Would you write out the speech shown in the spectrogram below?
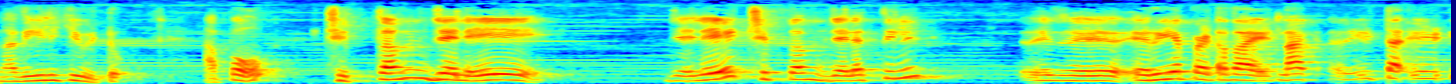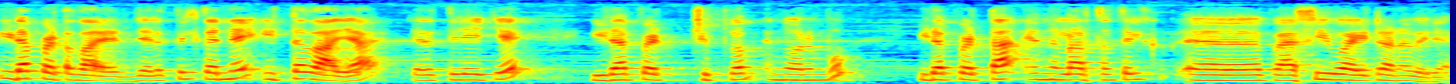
നദിയിലേക്ക് വിട്ടു. അപ്പോൾ ക്ഷിപ്തം ജലേ ജലേ ക്ഷിപ്തം ജലത്തിൽ ഇത് എറിയപ്പെട്ടതായിട്ടുള്ള ഇട്ട ഇടപ്പെട്ടതായ ജലത്തിൽ തന്നെ ഇട്ടതായ ജലത്തിലേക്ക് ഇടപ്പെ ക്ഷിപ്തം എന്ന് പറയുമ്പോൾ ഇടപ്പെട്ട എന്നുള്ള അർത്ഥത്തിൽ പാസീവായിട്ടാണ് വരിക.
